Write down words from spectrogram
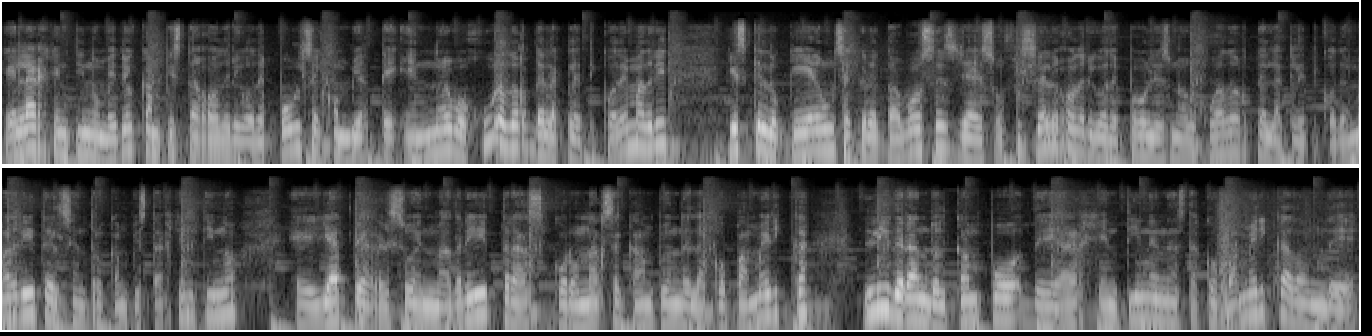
el argentino mediocampista Rodrigo de Paul se convierte en nuevo jugador del Atlético de Madrid. Y es que lo que era un secreto a voces ya es oficial, Rodrigo de Paul es nuevo jugador del Atlético de Madrid, el centrocampista argentino. Eh, ya aterrizó en Madrid tras coronarse campeón de la Copa América, liderando el campo de Argentina en esta Copa América donde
